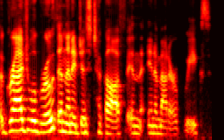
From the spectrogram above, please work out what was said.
a gradual growth, and then it just took off in in a matter of weeks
